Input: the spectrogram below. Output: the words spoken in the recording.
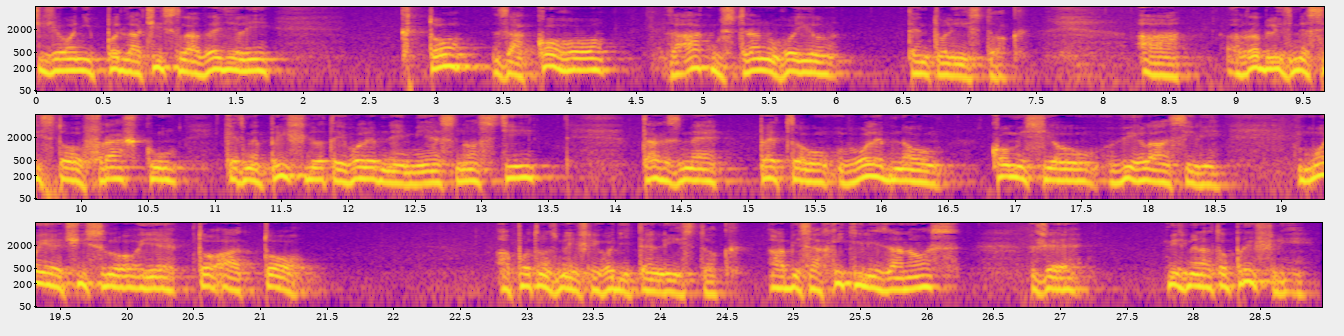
Čiže oni podľa čísla vedeli, kto za koho, za akú stranu hodil tento lístok. A robili sme si z toho frašku, keď sme prišli do tej volebnej miestnosti, tak sme pred tou volebnou komisiou vyhlásili, moje číslo je to a to. A potom sme išli hodiť ten lístok, aby sa chytili za nos, že my sme na to prišli.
